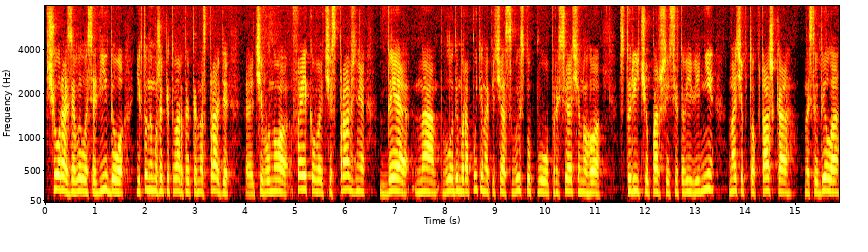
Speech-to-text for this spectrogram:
Вчора з'явилося відео. Ніхто не може підтвердити насправді, е, чи воно фейкове, чи справжнє, де на Володимира Путіна під час виступу, присвяченого сторіччю Першій світовій війні, начебто пташка наслідила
